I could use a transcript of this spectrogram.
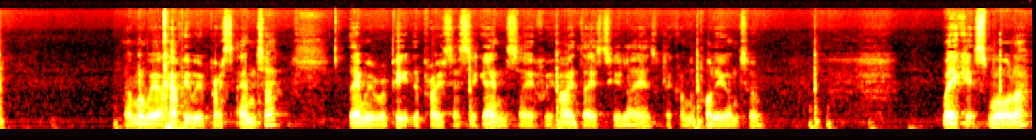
And when we are happy, we press enter. Then we repeat the process again. So if we hide those two layers, click on the polygon tool, make it smaller,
